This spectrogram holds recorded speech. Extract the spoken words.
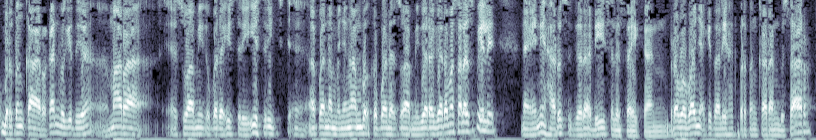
bertengkar kan begitu ya? Marah ya, suami kepada istri. Istri uh, apa namanya ngambek kepada suami gara-gara masalah sepele. Nah ini harus segera diselesaikan. Berapa banyak kita lihat pertengkaran besar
